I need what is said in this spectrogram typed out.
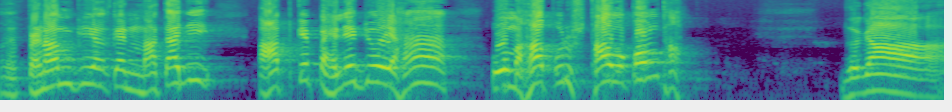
प्रणाम किया माता जी आपके पहले जो यहाँ वो महापुरुष था, वो कौन था? दुर्गा,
